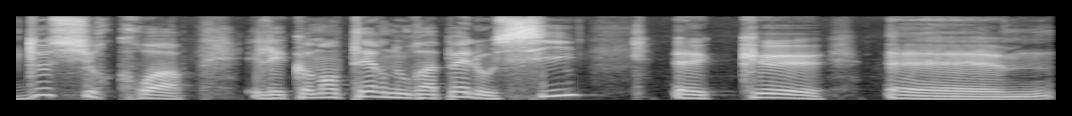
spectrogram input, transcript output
De surcroît, les commentaires nous rappellent aussi euh, que euh,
